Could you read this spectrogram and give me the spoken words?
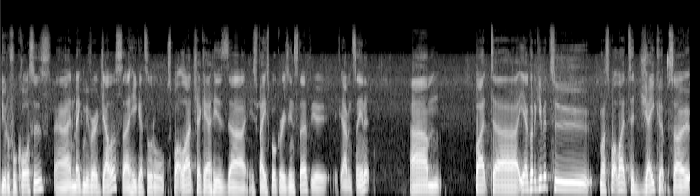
beautiful courses uh, and making me very jealous. Uh, he gets a little spotlight. Check out his uh, his Facebook or his Insta if you if you haven't seen it. Um, but yeah, I've got to give it to my spotlight to Jacob. So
